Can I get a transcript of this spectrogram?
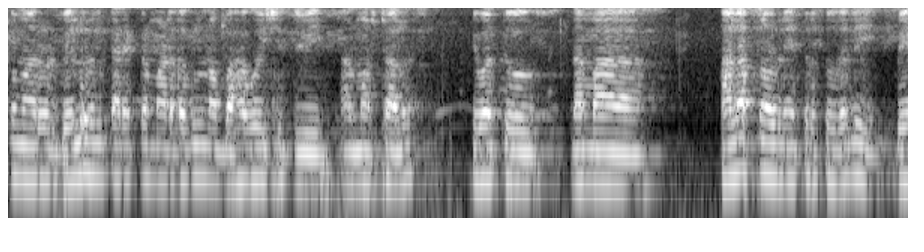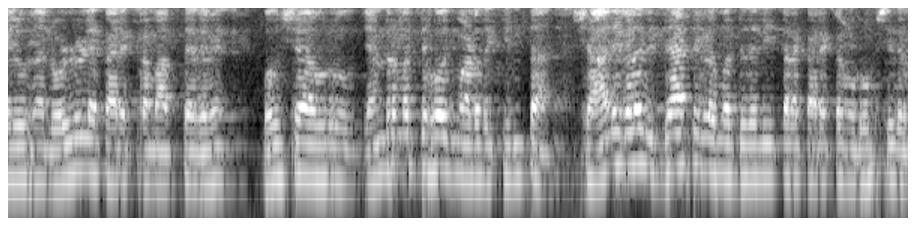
ಕುಮಾರ್ ಅವರು ಬೇಲೂರಲ್ಲಿ ಕಾರ್ಯಕ್ರಮ ಮಾಡಿದಾಗಲೂ ನಾವು ಭಾಗವಹಿಸಿದ್ವಿ ಆಲ್ಮೋಸ್ಟ್ ಆಲ್ ಇವತ್ತು ನಮ್ಮ ಹಾಲಪ್ಪನವ್ರ ನೇತೃತ್ವದಲ್ಲಿ ಬೇಲೂರಿನಲ್ಲಿ ಒಳ್ಳೊಳ್ಳೆ ಕಾರ್ಯಕ್ರಮ ಆಗ್ತಾ ಇದ್ದಾವೆ ಬಹುಶಃ ಅವರು ಜನರ ಮಧ್ಯೆ ಹೋಗಿ ಮಾಡೋದಕ್ಕಿಂತ ಶಾಲೆಗಳ ವಿದ್ಯಾರ್ಥಿಗಳ ಮಧ್ಯದಲ್ಲಿ ಈ ಥರ ಕಾರ್ಯಕ್ರಮ ರೂಪಿಸಿದ್ರೆ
